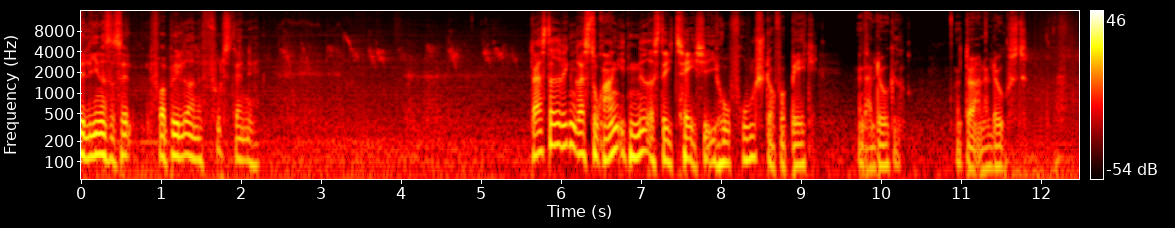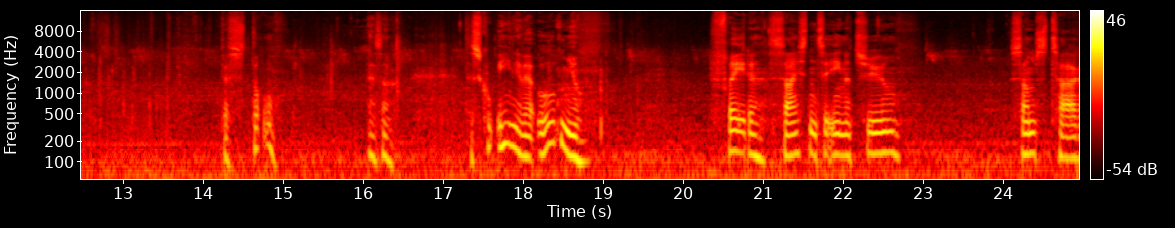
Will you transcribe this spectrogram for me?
Det ligner sig selv fra billederne fuldstændig. Der er stadigvæk en restaurant i den nederste etage i Hofruhlstoffer Bæk, men der er lukket, og døren er låst. Der står... Altså, der skulle egentlig være åben jo. Fredag 16 til 21. Samstag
